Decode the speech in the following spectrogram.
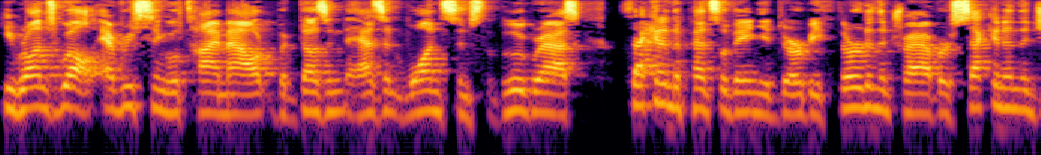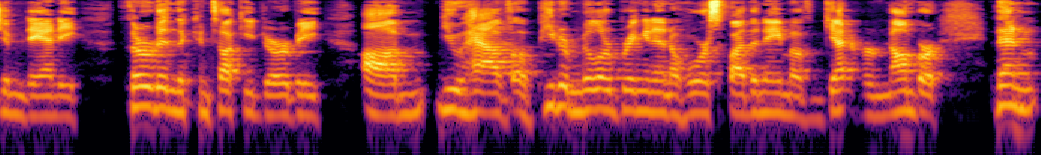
He runs well every single time out, but doesn't hasn't won since the Bluegrass. Second in the Pennsylvania Derby, third in the Travers, second in the Jim Dandy, third in the Kentucky Derby. Um, you have uh, Peter Miller bringing in a horse by the name of Get Her Number. Then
